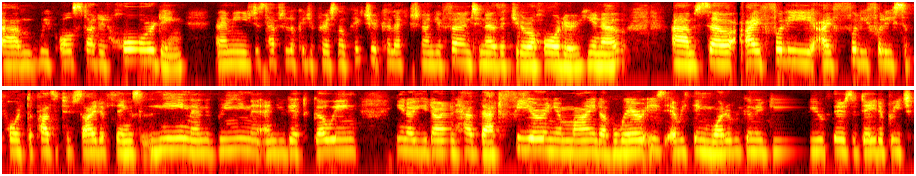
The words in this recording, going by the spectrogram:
um, we've all started hoarding, and I mean, you just have to look at your personal picture collection on your phone to know that you're a hoarder. You know, um, so I fully I fully fully support the positive side of things. Lean and green, and you get going. You know, you don't have that fear in your mind of where is everything? What are we going to do if there's a data breach?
